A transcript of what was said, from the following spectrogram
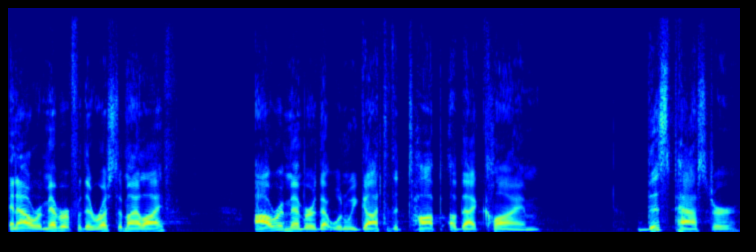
And I'll remember it for the rest of my life. I'll remember that when we got to the top of that climb, this pastor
